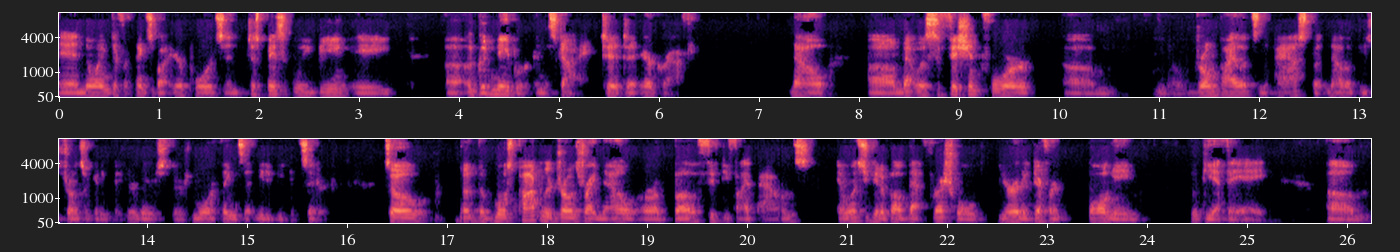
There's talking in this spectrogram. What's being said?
and knowing different things about airports, and just basically being a uh, a good neighbor in the sky to, to aircraft. Now, Um, that was sufficient for um, you know drone pilots in the past, but now that these drones are getting bigger, there's there's more things that need to be considered. So the, the most popular drones right now are above 55 pounds. And once you get above that threshold, you're in a different ball game with the FAA. Um,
